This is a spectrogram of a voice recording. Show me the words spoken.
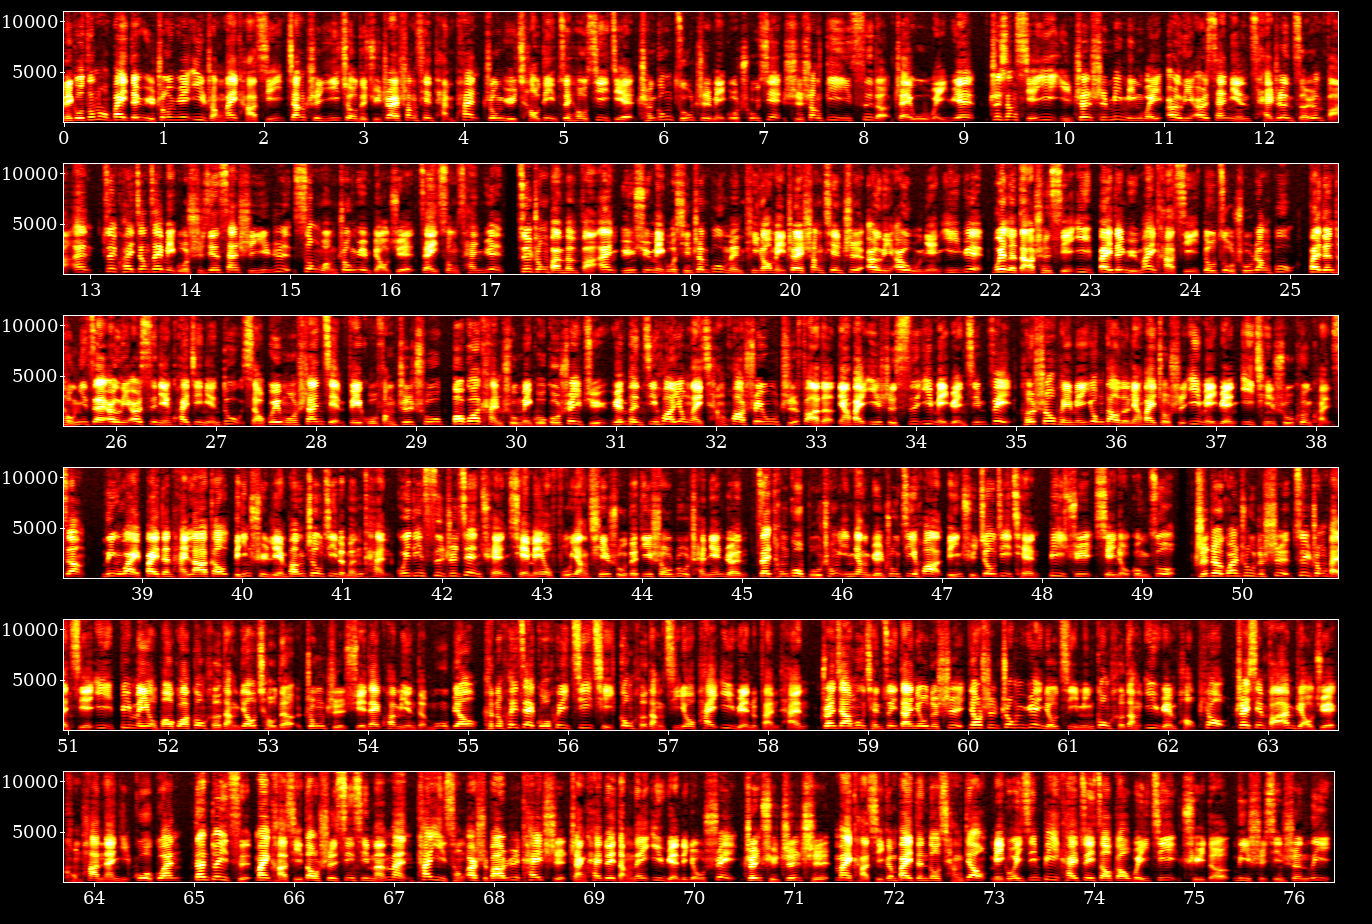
美国总统拜登与众议院议长麦卡锡僵持已久的举债上限谈判，终于敲定最后细节，成功阻止美国出现史上第一次的债务违约。这项协议已正式命名为《二零二三年财政责任法案》，最快将在美国时间三十一日送往众院表决，再送参院。最终版本法案允许美国行政部门提高美债上限至二零二五年一月。为了达成协议，拜登与麦卡锡都做出让步。拜登同意在二零二四年会计年度小规模删减非国防支出，包括砍除美国国税局原本计划用来强化税务执法的两百一十四亿美元经费，和收回没用到的两百九十亿美元疫情纾困款项。另外，拜登还拉高领取联邦救济的门槛，规定四肢健全且没有抚养亲属的低收入成年人，在通过补充营养援助计划领取救济前，必须先有工作。值得关注的是，最终版协议并没有包括共和党要求的终止学贷宽免等目标，可能会在国会激起共和党极右派议员的反弹。专家目前最担忧的是，要是众议院有几名共和党议员跑票，在线法案表决恐怕难以过关。但对此，麦卡锡倒是信心满满，他已从二十八日开始展开对党内议员的游说，争取支持。麦卡锡跟拜登都强调，美国已经避开最糟糕危机，取得历史性胜利。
